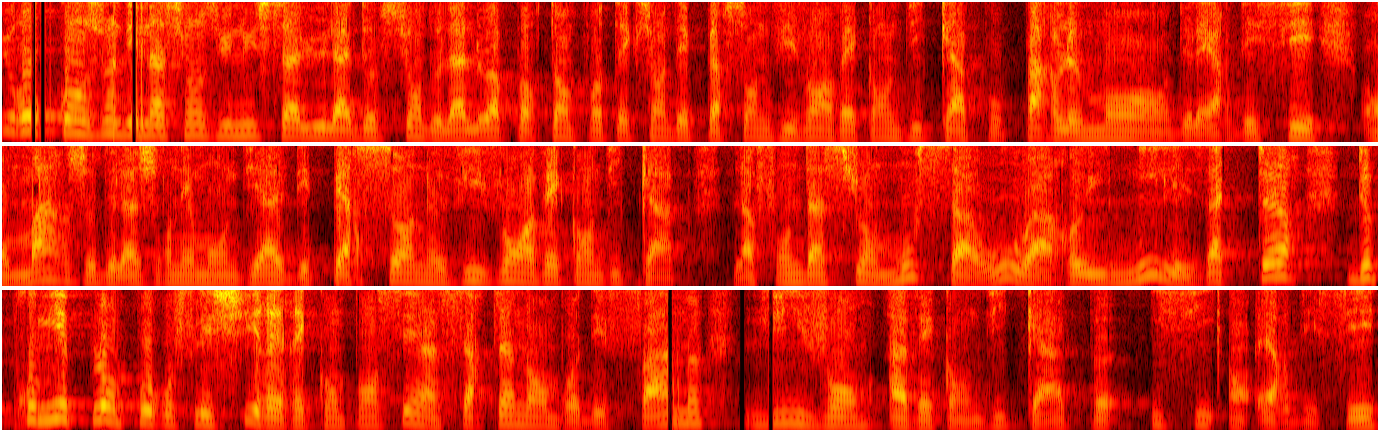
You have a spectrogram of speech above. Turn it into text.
Le Bureau conjoint des Nations Unies salue l'adoption de la loi portant protection des personnes vivant avec handicap au Parlement de la RDC en marge de la journée mondiale des personnes vivant avec handicap. La fondation Moussaou a réuni les acteurs de premier plan pour réfléchir et récompenser un certain nombre de femmes vivant avec handicap ici en RDC.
